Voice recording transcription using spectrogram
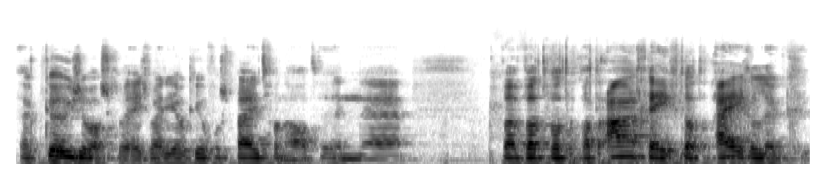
uh, keuze was geweest, waar hij ook heel veel spijt van had. En uh, wat, wat, wat aangeeft dat eigenlijk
